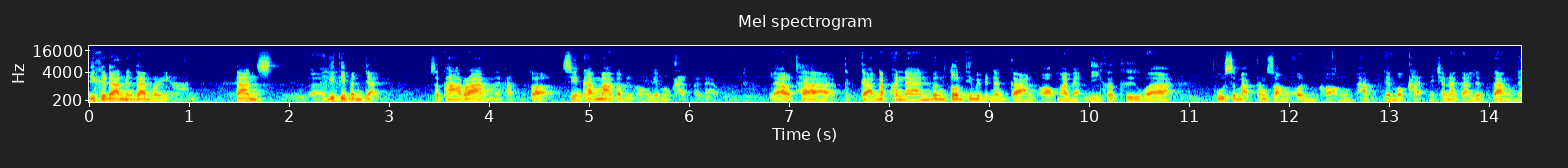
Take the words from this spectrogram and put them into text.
นี่คือด้านหนึ่งด้านบริหาร ด้านเอ่อนิติบัญญัติ สภาร่างนะครับ ก็เสียงข้างมากก็เป็นของเดโมแครตไปแล้ว แล้วถ้าการนับคะแนนเบื้องต้นที่ไม่เป็นทางการออกมาแบบนี้ก็คือว่าผู้สมัครทั้งสองคนของพรรคเดโมแครตในชนะการเลือกตั้งใน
